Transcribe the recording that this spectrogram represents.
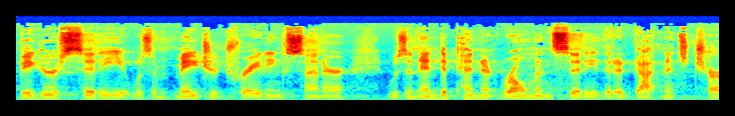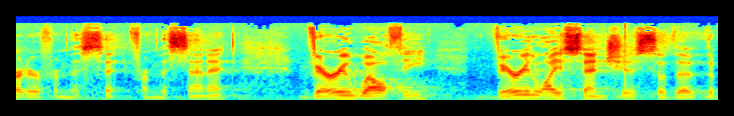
bigger city. It was a major trading center. It was an independent Roman city that had gotten its charter from the, from the Senate. Very wealthy, very licentious. So the, the,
